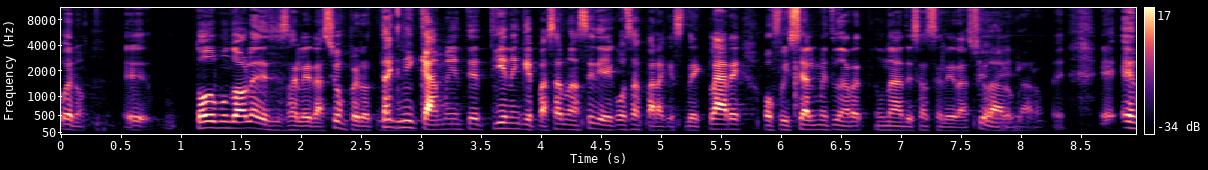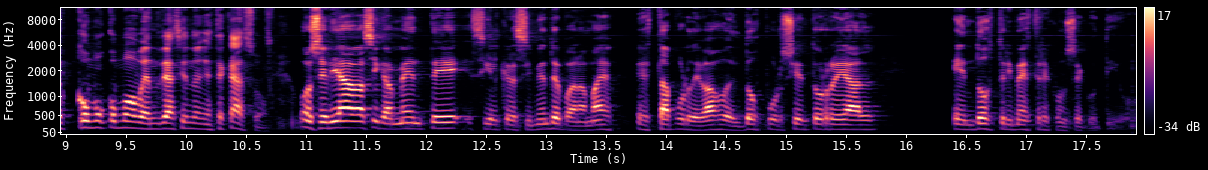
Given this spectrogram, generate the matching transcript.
bueno, eh, todo el mundo habla de desaceleración, pero técnicamente tienen que pasar una serie de cosas para que se declare oficialmente una, desaceleración. Claro, claro. Eh, ¿cómo, ¿Cómo vendría siendo en este caso? Bueno, sería básicamente si el crecimiento de Panamá está por debajo del 2% real en dos trimestres consecutivos.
